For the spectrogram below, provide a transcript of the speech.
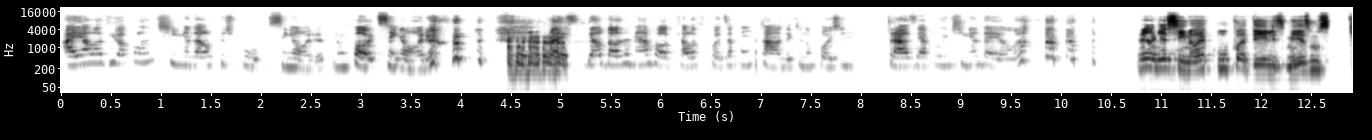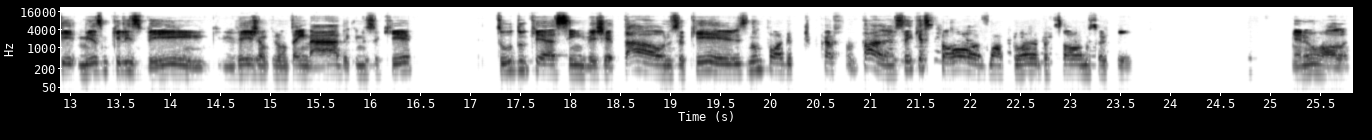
Aí ela viu a plantinha dela, ficou tipo, senhora, não pode, senhora. Mas deu dó da minha avó, porque ela ficou desapontada que não pôde trazer a plantinha dela. Não, e assim, não é culpa deles, mesmo que, mesmo que eles vejam, vejam que não tem nada, que não sei o quê, tudo que é assim, vegetal, não sei o quê, eles não podem. Tipo, o cara fala, tá, eu sei que é só uma planta, só não sei o quê. E não rola.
